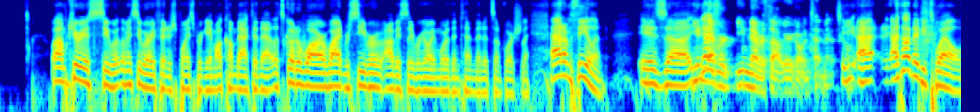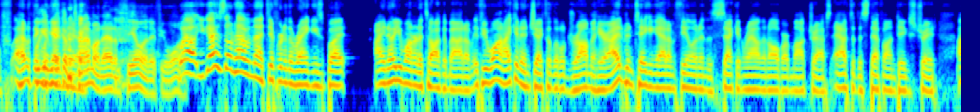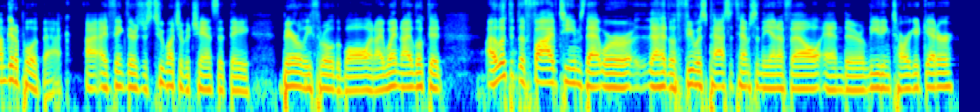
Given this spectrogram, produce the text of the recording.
Well, I'm curious to see what. Let me see where he finished points per game. I'll come back to that. Let's go to our wide receiver. Obviously, we're going more than 10 minutes, unfortunately. Adam Thielen is uh, you, you guys, never you never thought we were going ten minutes. You, I, I thought maybe twelve. I don't think we can make up time on Adam Thielen if you want. Well, you guys don't have him that different in the rankings, but I know you wanted to talk about him. If you want, I can inject a little drama here. I had been taking Adam Thielen in the second round in all of our mock drafts after the Stefon Diggs trade. I'm gonna pull it back. I, I think there's just too much of a chance that they barely throw the ball. And I went and I looked at I looked at the five teams that were that had the fewest pass attempts in the NFL and their leading target getter.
